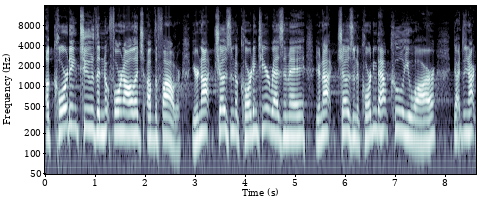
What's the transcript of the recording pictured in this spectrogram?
according to the foreknowledge of the Father. You're not chosen according to your resume. You're not chosen according to how cool you are. You're not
